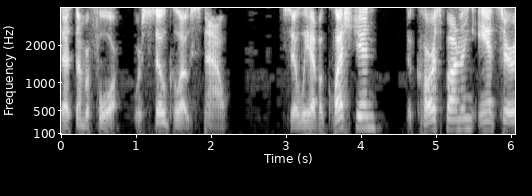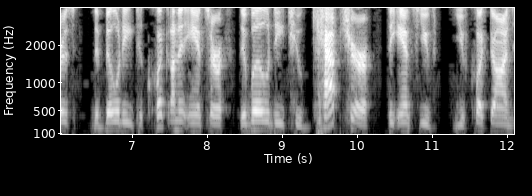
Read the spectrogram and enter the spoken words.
That's number four. We're so close now. So we have a question, the corresponding answers, the ability to click on an answer, the ability to capture the answer you've you've clicked on.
